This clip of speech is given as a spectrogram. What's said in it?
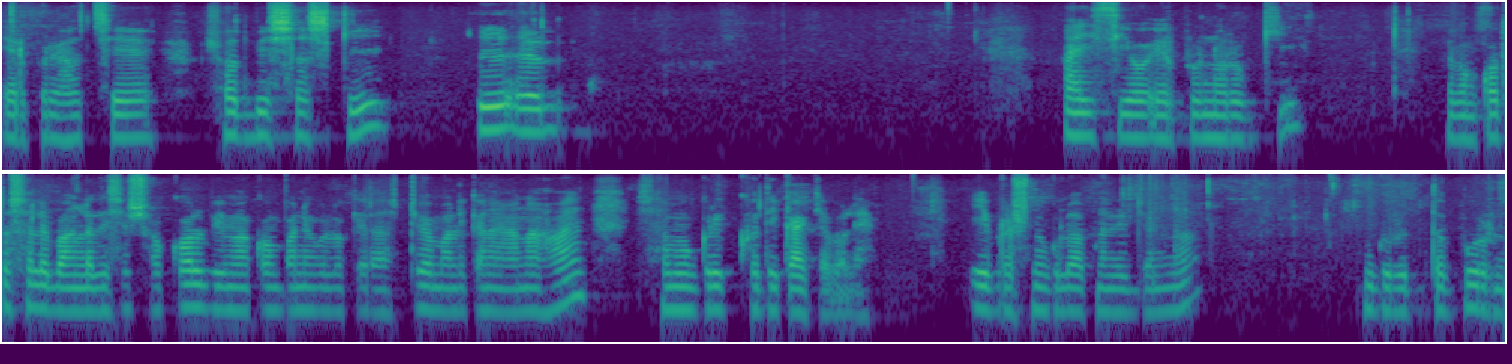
এরপরে হচ্ছে সৎবিশ্বাস কি? এএল আইসিও এর পূর্ণরূপ কি? এবং কত সালে বাংলাদেশের সকল বীমা কোম্পানিগুলোকে রাষ্ট্রীয় মালিকানায় আনা হয়? সামগ্রিক ক্ষতি কাকে বলে? এই প্রশ্নগুলো আপনাদের জন্য গুরুত্বপূর্ণ।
